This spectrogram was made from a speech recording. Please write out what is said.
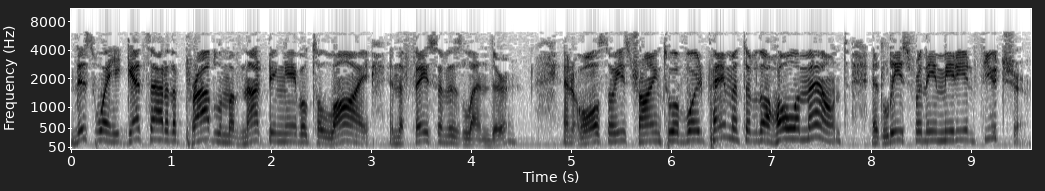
This way he gets out of the problem of not being able to lie in the face of his lender, and also he's trying to avoid payment of the whole amount, at least for the immediate future.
